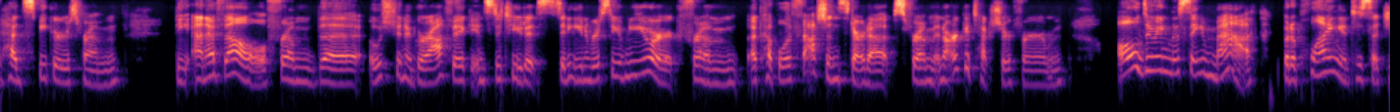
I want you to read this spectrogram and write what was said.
had speakers from the NFL, from the Oceanographic Institute at City University of New York, from a couple of fashion startups, from an architecture firm, all doing the same math, but applying it to such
